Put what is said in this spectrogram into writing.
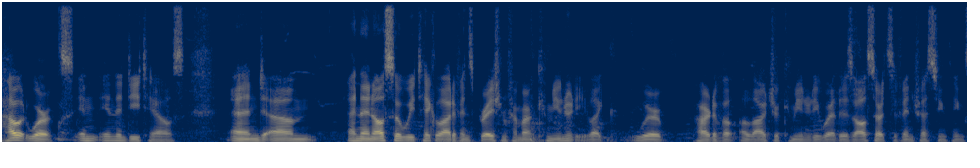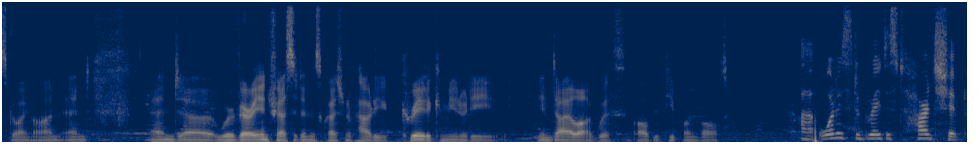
how it works. in in the details. And um, and then also we take a lot of inspiration from our community. Like we're part of a, a larger community where there's all sorts of interesting things going on. And and uh, we're very interested in this question of how do you create a community in dialogue with all the people involved. Uh, what is the greatest hardship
